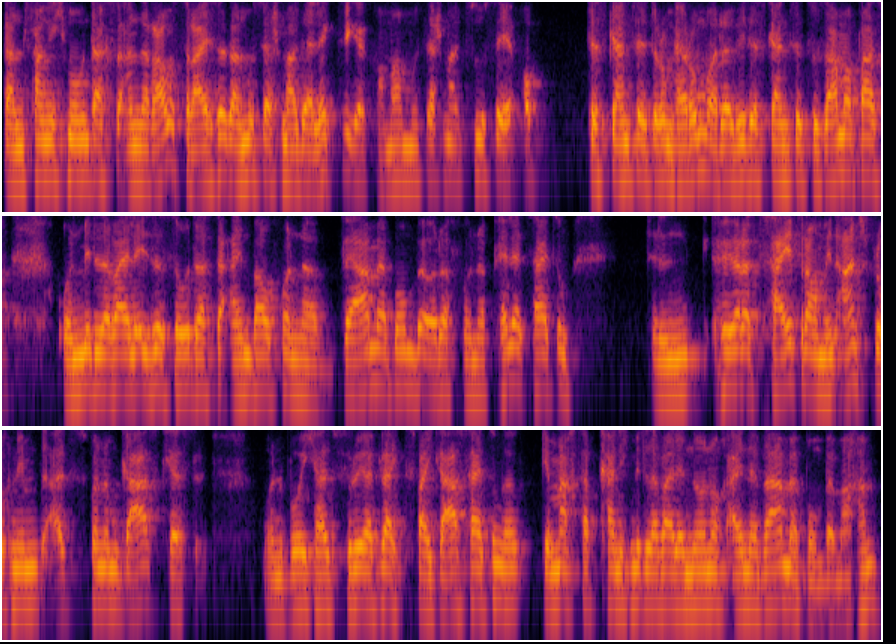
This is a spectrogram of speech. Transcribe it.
dann fange ich montags an rausreise, dann muss erst mal der Elektriker kommen, muss erst mal zusehen, ob das Ganze drumherum oder wie das Ganze zusammenpasst. Und mittlerweile ist es so, dass der Einbau von einer Wärmepumpe oder von einer Pelletsheizung einen höherer Zeitraum in Anspruch nimmt als von einem Gaskessel. Und wo ich halt früher gleich zwei Gasheizungen gemacht habe, kann ich mittlerweile nur noch eine Wärmepumpe machen.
